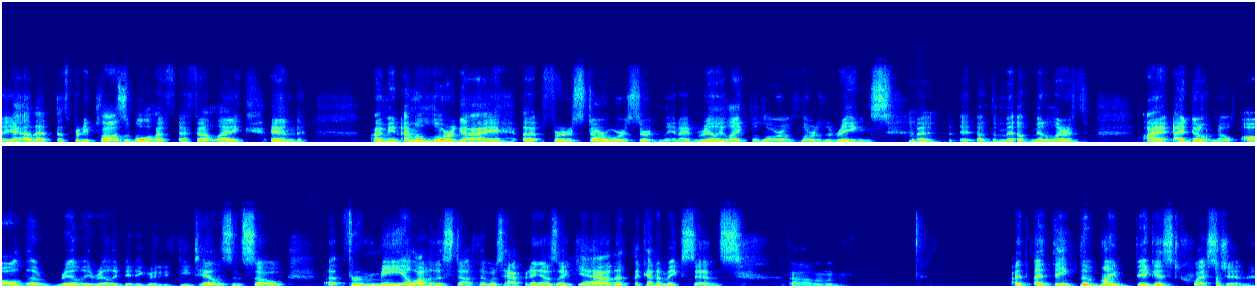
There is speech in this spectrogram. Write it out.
yeah, that that's pretty plausible. I, I felt like, and I mean, I'm a lore guy uh, for Star Wars certainly, and I really like the lore of Lord of the Rings uh, mm-hmm. uh, of the of Middle Earth. I I don't know all the really really nitty gritty details, and so uh, for me, a lot of the stuff that was happening, I was like, yeah, that, that kind of makes sense. Um, I, I think the my biggest question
